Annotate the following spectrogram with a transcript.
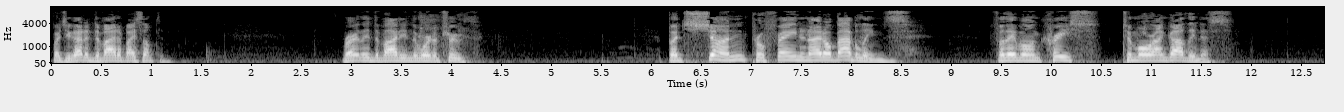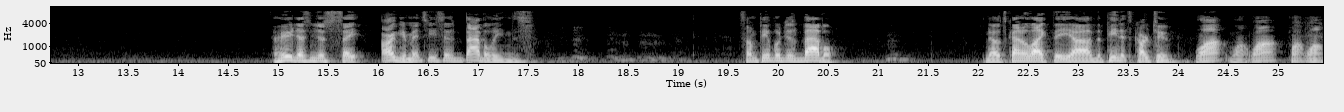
but you gotta divide it by something. Rightly dividing the word of truth. But shun profane and idle babblings, for they will increase to more ungodliness. Now here he doesn't just say arguments, he says babblings. Some people just babble. You know, it's kind of like the, uh, the Peanuts cartoon. Wah, wah, wah, wah, wah.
